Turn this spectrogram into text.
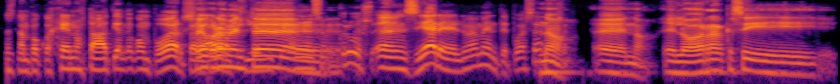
Entonces tampoco es que no está batiendo con poder. Pero ahora, ¿quién Seguramente- Nelson Cruz en Seattle nuevamente, puede ser. No, eh, no. Eh, lo va a agarrar que si.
